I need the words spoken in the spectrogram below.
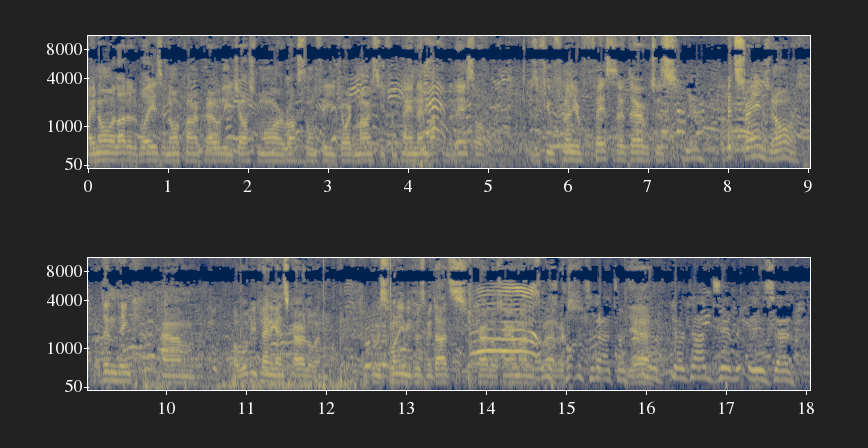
I know a lot of the boys. I know Conor Crowley, Josh Moore, Ross Dunphy, Jordan Marcy from playing them back in the day. So there's a few familiar faces out there, which is Yeah. a bit strange, you know. I didn't think um, I would be playing against Carlow, and it was funny because my dad's Carlow chairman as well. which- coming to that. Your, Yeah. your, your dad, Jim, is uh,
